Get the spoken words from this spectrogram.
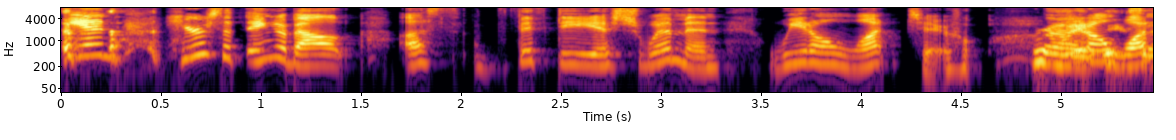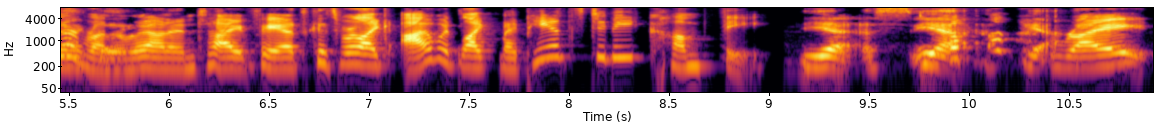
and here's the thing about us 50 ish women we don't want to. Right, we don't exactly. want to run around in tight pants because we're like, I would like my pants to be comfy. Yes. Yeah. Yeah. right.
